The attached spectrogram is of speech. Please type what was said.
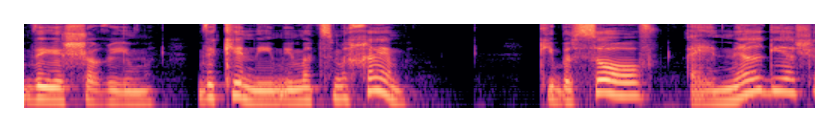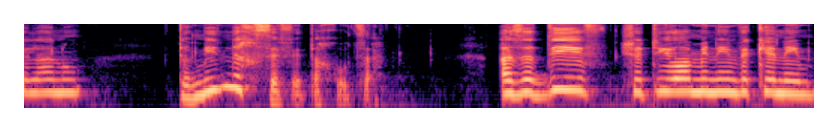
וישרים וכנים עם עצמכם. כי בסוף האנרגיה שלנו תמיד נחשפת החוצה. אז עדיף שתהיו אמינים וכנים.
